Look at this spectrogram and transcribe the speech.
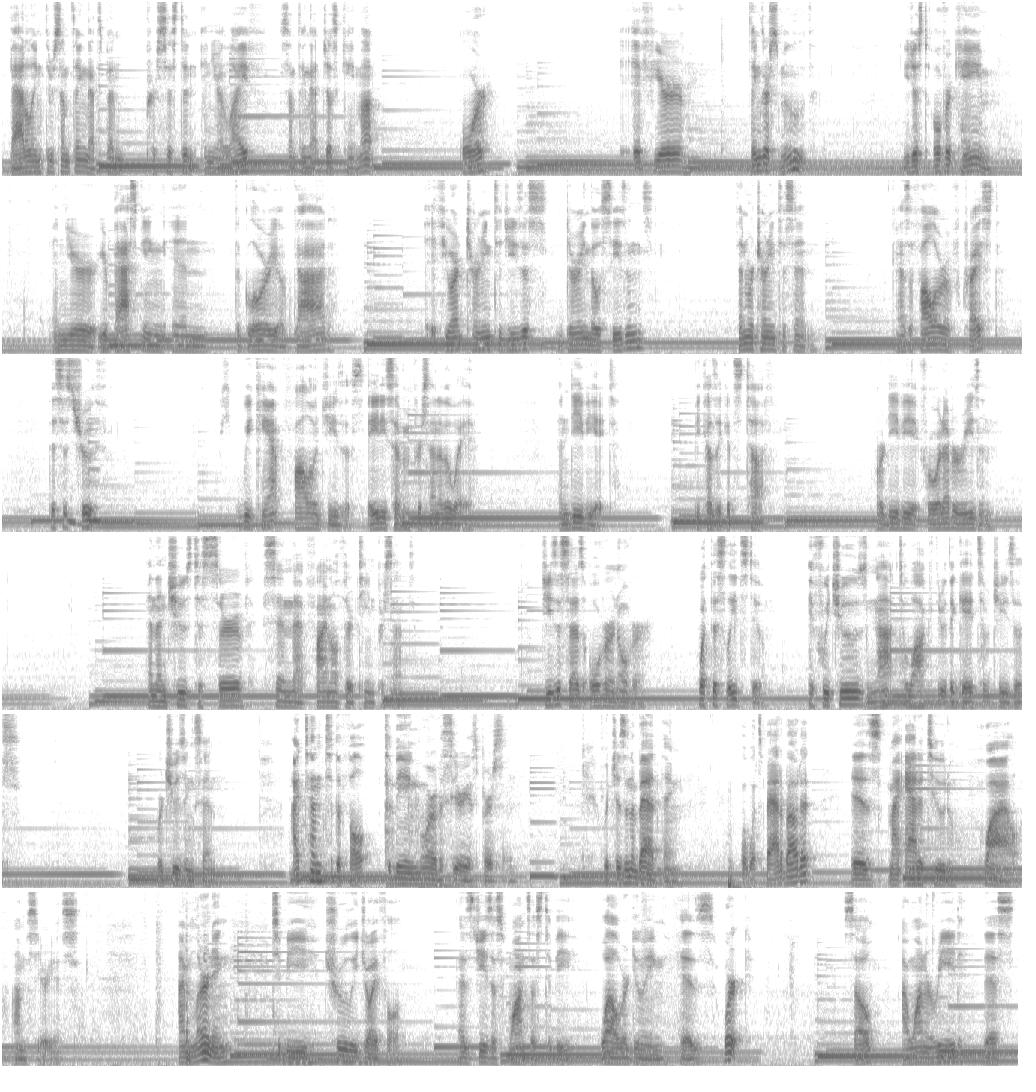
battling through something that's been persistent in your life, something that just came up, or if your things are smooth, you just overcame and you're you're basking in the glory of God. If you aren't turning to Jesus during those seasons, then we're turning to sin as a follower of Christ, this is truth. We can't follow Jesus 87% of the way and deviate because it gets tough or deviate for whatever reason and then choose to serve sin that final 13%. Jesus says over and over what this leads to. If we choose not to walk through the gates of Jesus, we're choosing sin. I tend to default to being more of a serious person, which isn't a bad thing. But what's bad about it is my attitude while I'm serious. I'm learning to be truly joyful, as Jesus wants us to be while we're doing His work. So, I want to read this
